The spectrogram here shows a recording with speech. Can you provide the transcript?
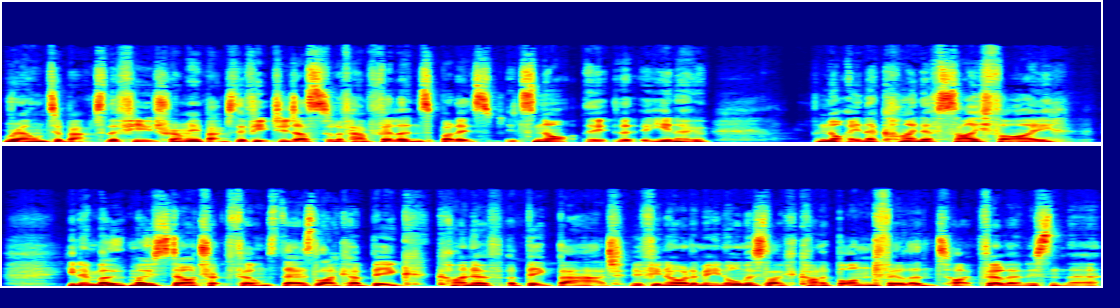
realm to Back to the Future. I mean, Back to the Future does sort of have villains, but it's, it's not, it, you know, not in a kind of sci-fi you know, mo- most Star Trek films, there's like a big kind of a big bad, if you know what I mean, almost like a kind of Bond villain type villain, isn't there?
